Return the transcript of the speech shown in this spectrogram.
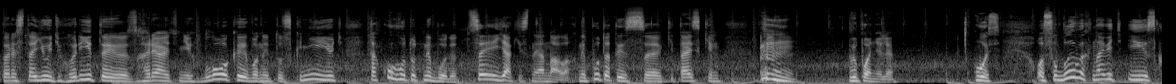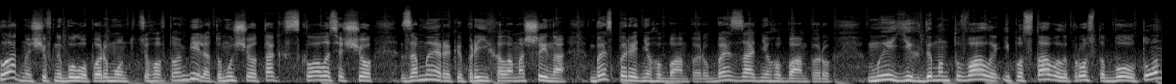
перестають горіти, згоряють в них блоки, вони тускніють. Такого тут не буде. Це якісний аналог. Не путати з китайським. ви поняли. Ось особливих навіть і складнощів не було по ремонту цього автомобіля, тому що так склалося, що з Америки приїхала машина без переднього бамперу, без заднього бамперу. Ми їх демонтували і поставили просто болт-он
